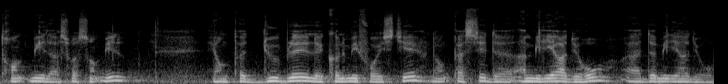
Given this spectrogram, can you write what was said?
30 000 à 60 000. Et on peut doubler l'économie forestière, donc passer de 1 milliard d'euros à 2 milliards d'euros.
